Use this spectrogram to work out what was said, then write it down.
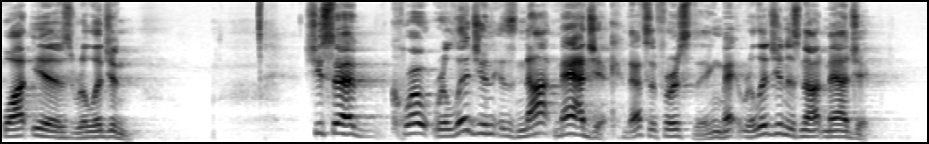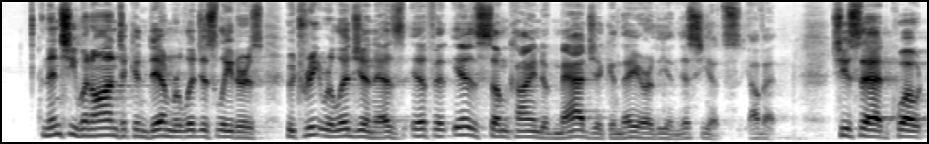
What is Religion? She said, quote, religion is not magic. That's the first thing. religion is not magic. And then she went on to condemn religious leaders who treat religion as if it is some kind of magic and they are the initiates of it. She said, quote,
